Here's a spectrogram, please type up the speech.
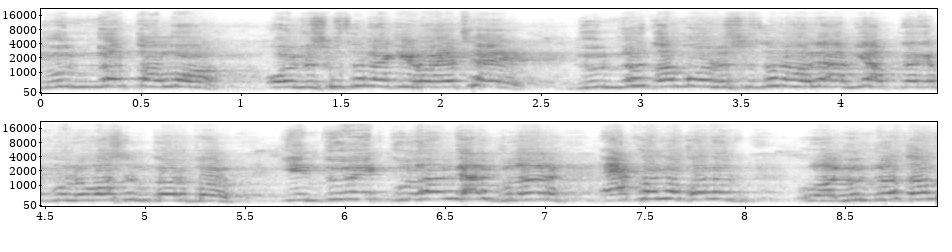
ন্যূনতম অনুশোচনা কি হয়েছে? ন্যূনতম অনুশোচনা হলে আমি আপনাকে পুনর্বাসন করব। কিন্তু এই কুলাঙ্গারগুলার এখনও কোনো ন্যূনতম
